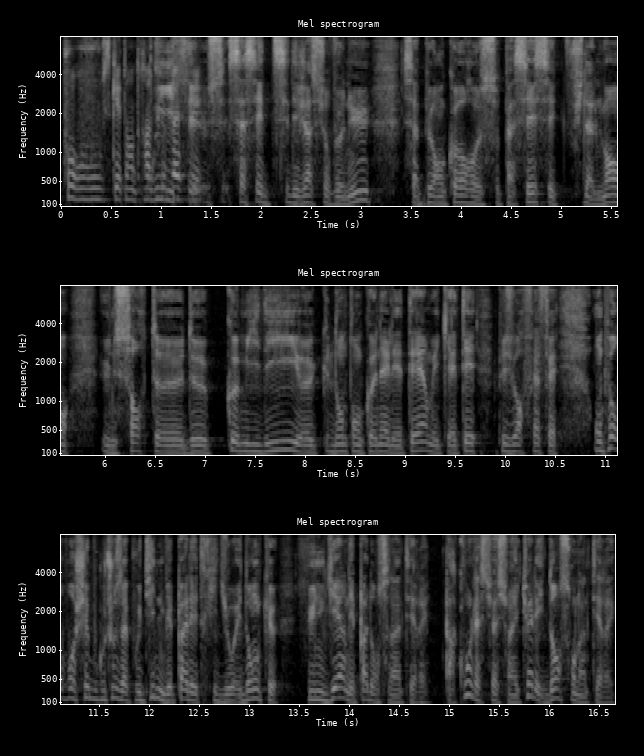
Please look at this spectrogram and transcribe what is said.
pour vous ce qui est en train de se passer. Ça c'est déjà survenu. Ça peut encore euh, se passer. C'est finalement une sorte euh, de comédie euh, dont on connaît les termes et qui a été plusieurs fois fait. On peut reprocher beaucoup de choses à Poutine, mais pas d'être idiot. Et donc une guerre n'est pas dans son intérêt. Par contre, la situation actuelle est dans son intérêt.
